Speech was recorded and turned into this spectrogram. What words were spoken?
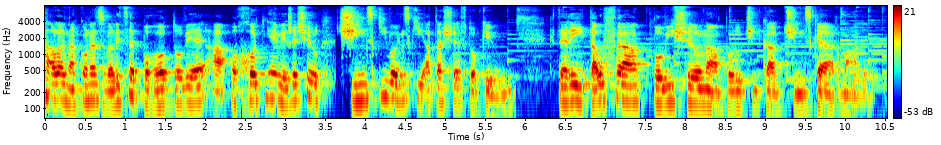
ale nakonec velice pohotově a ochotně vyřešil čínský vojenský ataše v Tokiu, který Taufra povýšil na poručíka čínské armády.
